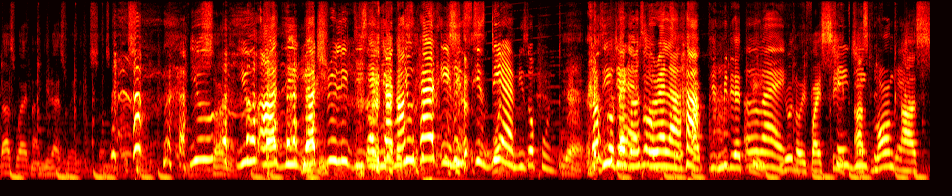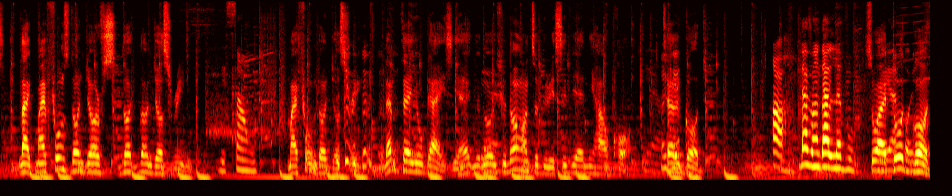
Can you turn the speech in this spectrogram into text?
That's why Nigeria is where it is. So- so- sorry. You Sorry. you are the you are truly the So you, can, you heard him. His, his DM is open. yeah. Just DJ there. So- Gosporella. so, uh, immediately, Oh my. you know, if I see it, as long yeah. as like my phones don't just don't, don't just ring. The sound. My phone don't just ring. Let me tell you guys, yeah, you know, if you don't want to be receiving anyhow call, Yeah. tell Okay. God. Ah, that's on that level. So I Yeah, told for God,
